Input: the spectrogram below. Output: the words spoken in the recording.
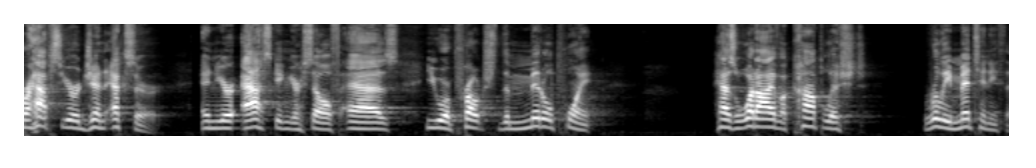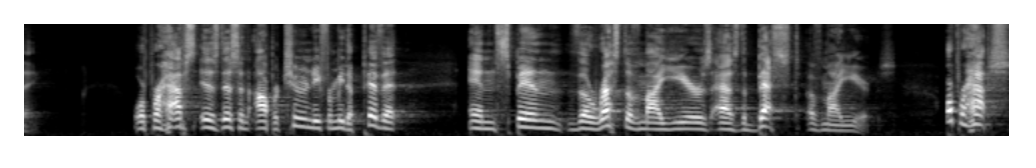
Perhaps you're a Gen Xer and you're asking yourself as you approach the middle point Has what I've accomplished really meant anything? Or perhaps is this an opportunity for me to pivot and spend the rest of my years as the best of my years? Or perhaps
